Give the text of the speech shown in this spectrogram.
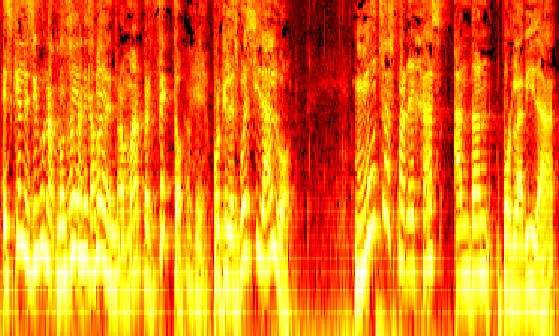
Es que les digo una cosa, me, acaba de traumar. Perfecto. Porque les voy a decir algo. Muchas parejas andan por la vida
